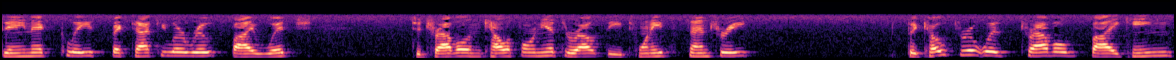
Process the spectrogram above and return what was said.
scenically spectacular routes by which to travel in California throughout the 20th century. The coast route was traveled by kings,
